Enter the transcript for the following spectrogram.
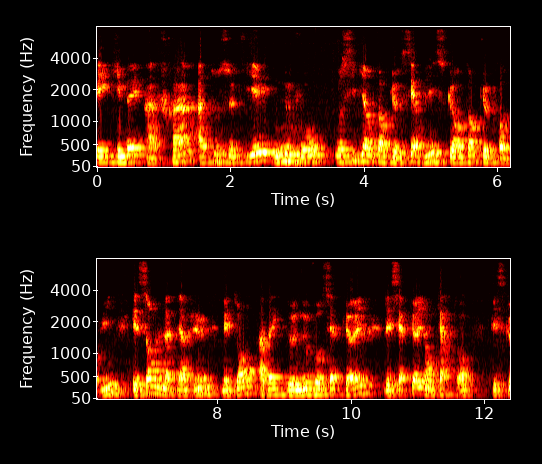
et qui met un frein à tout ce qui est nouveau, aussi bien en tant que service qu'en tant que produit. Et ça, on l'a bien vu, mettons, avec de nouveaux cercueils, les cercueils en carton, puisque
